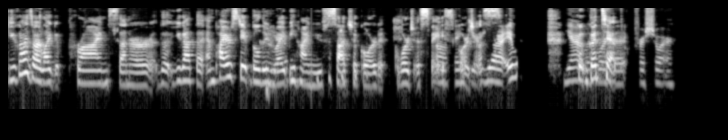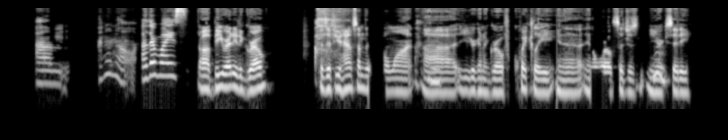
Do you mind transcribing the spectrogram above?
you guys are like prime center. The you got the Empire State Building right behind you. Such a gorgeous, gorgeous oh, space. Oh, gorgeous. You. Yeah, it was yeah, good, good tip for sure. Um, I don't know. Otherwise, uh, be ready to grow because if you have something people want, mm-hmm. uh, you're going to grow quickly in a in a world such as New York mm. City.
